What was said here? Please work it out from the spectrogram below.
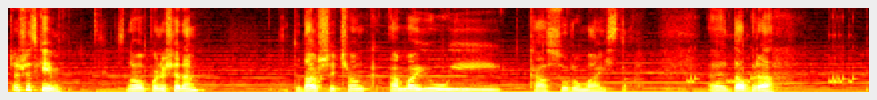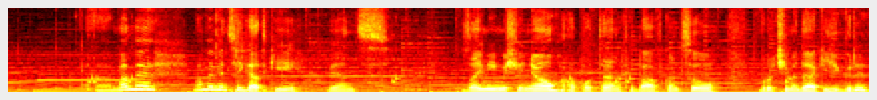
Cześć wszystkim! Znowu Ponio 7. To dalszy ciąg Amayui Kasurumajsta. E, dobra. E, mamy, mamy więcej gadki, więc zajmijmy się nią, a potem chyba w końcu wrócimy do jakiejś gry.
